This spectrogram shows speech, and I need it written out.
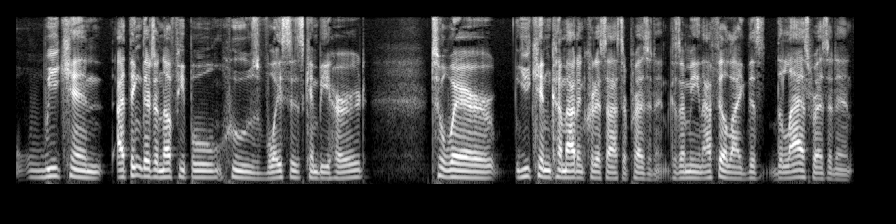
we can. I think there's enough people whose voices can be heard to where you can come out and criticize the president. Because I mean, I feel like this the last president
